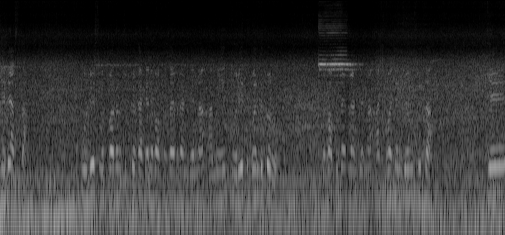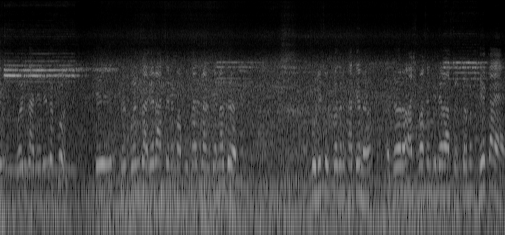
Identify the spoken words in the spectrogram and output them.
केले असता पोलीस उत्पादन शुल्क खात्याने बापूसाहेब रांडेंना आम्ही हे त्वरित बंद करू. बापूसाहेब लांडगेंना आश्वासन देऊन सुद्धा ते बंद झालेले नसून ते जर बंद झालेलं असेल बापूसाहेब लांडगेंना जर पोलीस उत्पादन खात्यानं जर आश्वासन दिलेलं असेल तर मग हे काय आहे?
